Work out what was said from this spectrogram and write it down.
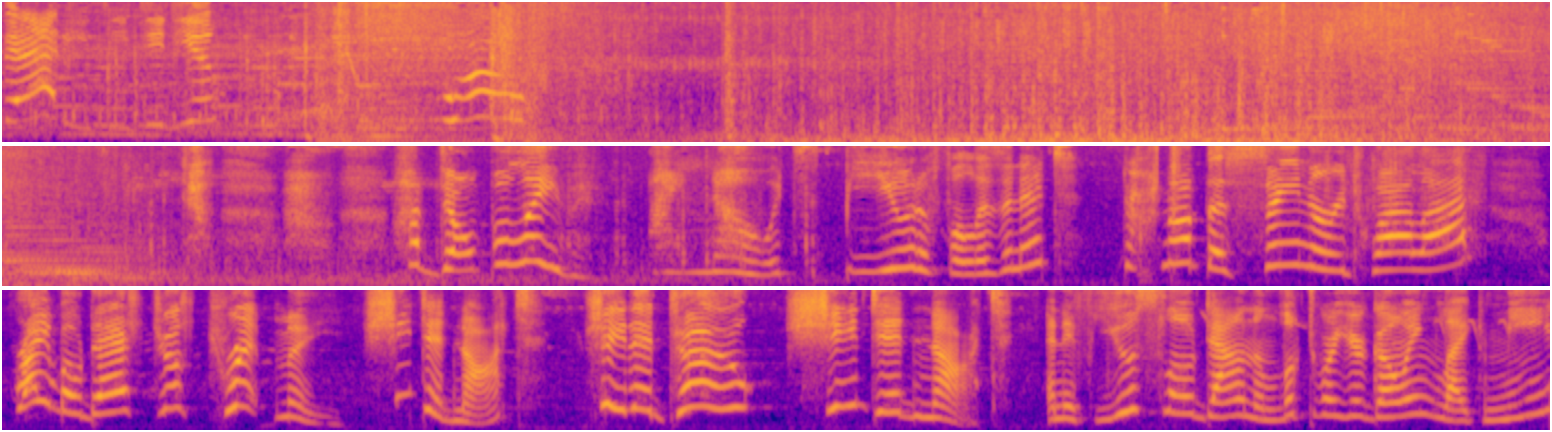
that easy, did you? Whoa! I don't believe it. I know, it's beautiful, isn't it? Not the scenery, Twilight. Rainbow Dash just tripped me. She did not. She did too. She did not. And if you slowed down and looked where you're going, like me,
